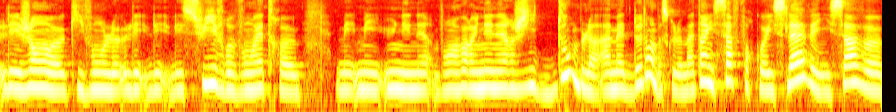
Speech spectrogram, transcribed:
les gens qui vont les, suivre vont être mais, mais une vont avoir une énergie double à mettre dedans. Parce que le matin ils savent pourquoi ils se lèvent et ils savent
